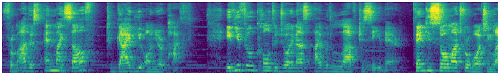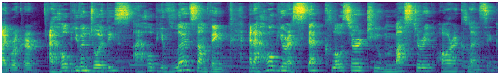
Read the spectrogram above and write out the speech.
from others and myself to guide you on your path. If you feel called to join us, I would love to see you there. Thank you so much for watching Lightworker. I hope you've enjoyed this, I hope you've learned something, and I hope you're a step closer to mastering aura cleansing.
